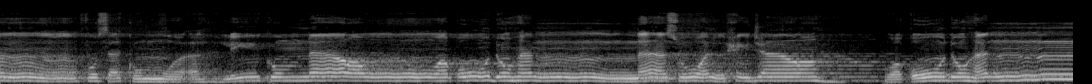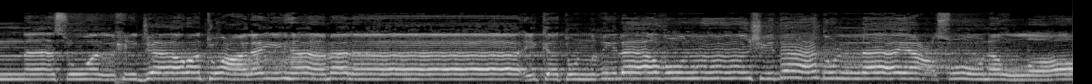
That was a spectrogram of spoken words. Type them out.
انفسكم واهليكم نارا وقودها الناس والحجاره وقودها الناس والحجارة عليها ملائكة غلاظ شداد لا يعصون الله.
